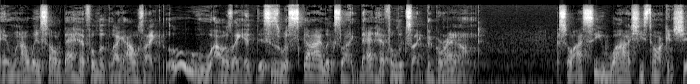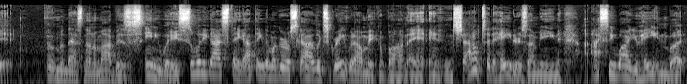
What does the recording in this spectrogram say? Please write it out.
And when I went and saw what that heifer looked like, I was like, ooh, I was like, if this is what Sky looks like, that heifer looks like the ground. So I see why she's talking shit but that's none of my business. Anyways, so what do you guys think? I think that my girl Sky looks great without makeup on. And, and shout out to the haters. I mean, I see why you're hating, but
